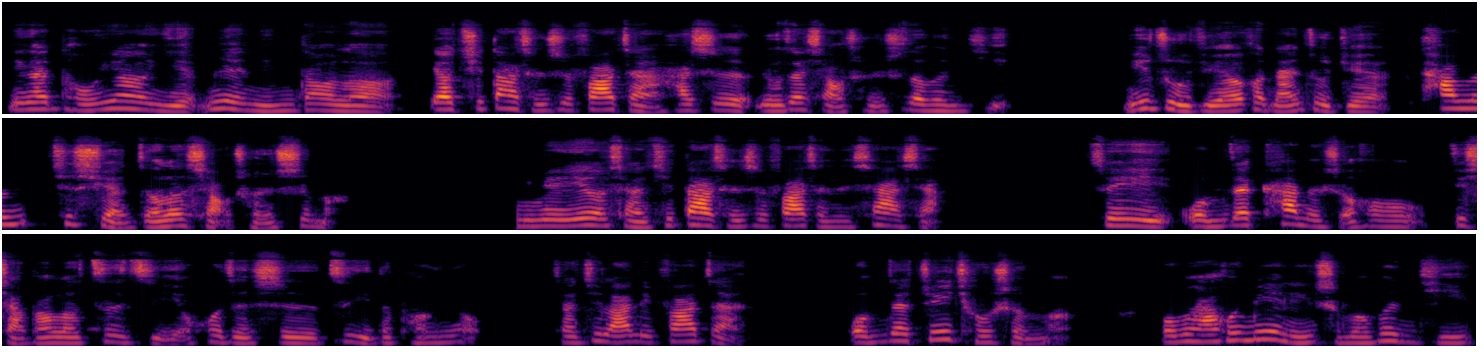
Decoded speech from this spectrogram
你看，同样也面临到了要去大城市发展还是留在小城市的问题。女主角和男主角，他们就选择了小城市嘛。里面也有想去大城市发展的夏夏，所以我们在看的时候就想到了自己或者是自己的朋友想去哪里发展，我们在追求什么，我们还会面临什么问题，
